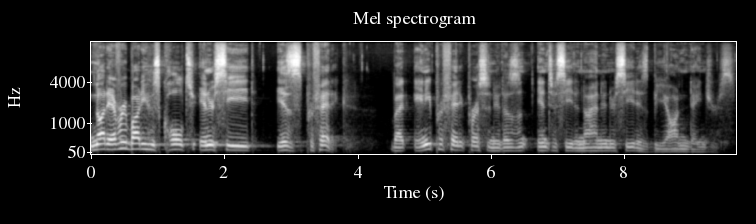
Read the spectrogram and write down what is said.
Not everybody who's called to intercede is prophetic. But any prophetic person who doesn't intercede and know how to intercede is beyond dangerous.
